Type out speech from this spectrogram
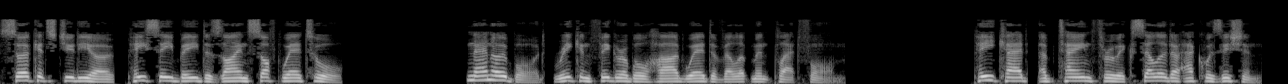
Circuit Studio – PCB design software tool. Nanoboard – reconfigurable hardware development platform. PCAD – obtained through Accelita acquisition,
